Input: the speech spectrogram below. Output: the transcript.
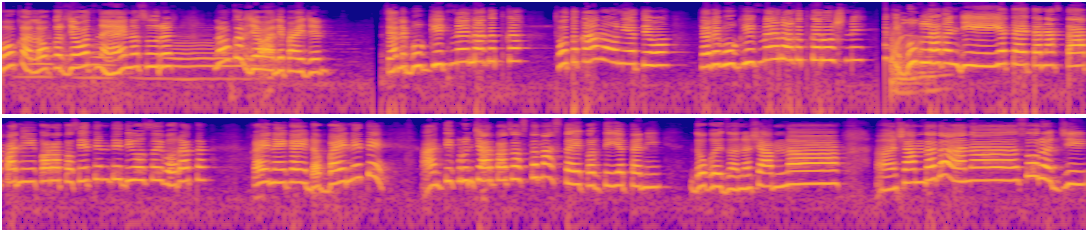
हो का? लवकर जेवत नाही आहे ना सूरज? लवकर जेवायला पाहिजे. त्याला भूक गीत नाही लागत का? तो तर काम होऊन येते हो. त्याला भूक गीत नाही लागत का रोशनी? भूक लागन जी येता येता नाश्ता पाणी करतच येते ते दिवस भर आता. काही नाही काही डब्बा नाही ते. आणि तिकडून चार पाच वाजता नाश्ता हे करते येतानी. दोघे जण. श्यामना अं, श्यामदादा आणि आजी?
